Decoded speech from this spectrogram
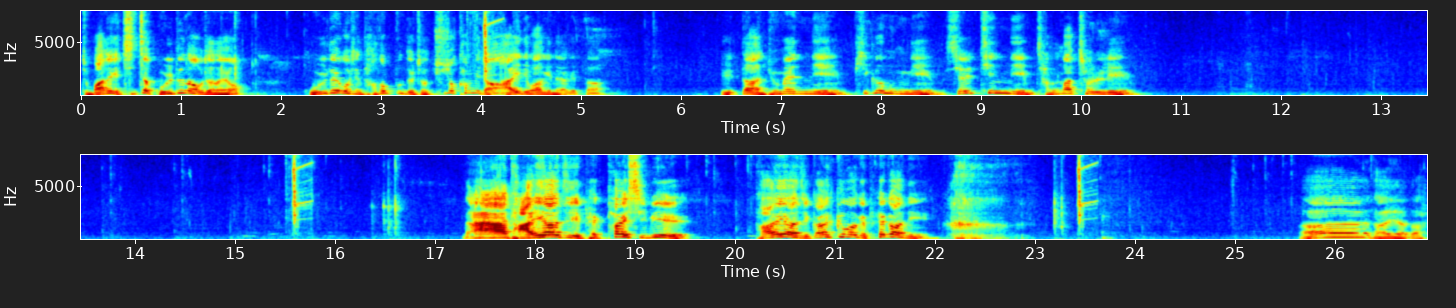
저 만약에 진짜 골드 나오잖아요. 골드에 거신 다섯 분들 저 추적합니다. 아이디 확인해야겠다. 일단 유맨님, 피그묵님, 셀틴님, 장마철님. 아, 다 해야지. 181. 다 해야지. 깔끔하게 패가니. 아, 다이아다.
